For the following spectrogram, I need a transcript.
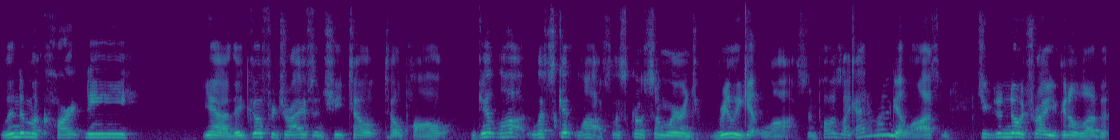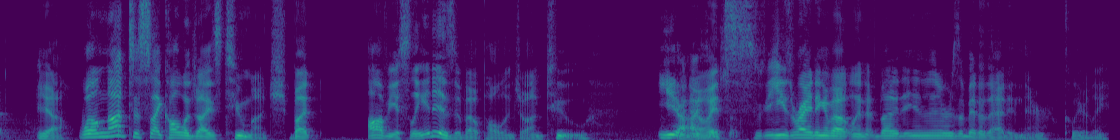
Linda McCartney, yeah, they'd go for drives and she'd tell, tell Paul, get lost, let's get lost, let's go somewhere and really get lost. And Paul's like, I don't want to get lost. And you no try, you're going to love it. Yeah. Well, not to psychologize too much, but obviously it is about Paul and John too. Yeah, you know, I think it's so. he's writing about Linda, but there's a bit of that in there clearly.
